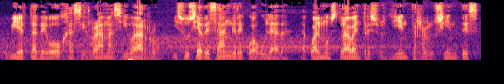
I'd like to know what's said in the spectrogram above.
cubierta de hojas y ramas y barro, y sucia de sangre coagulada, la cual mostraba entre sus dientes relucientes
